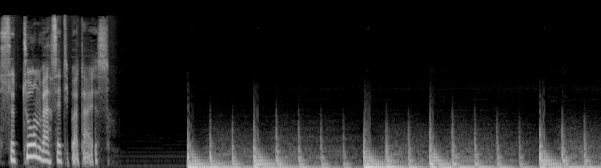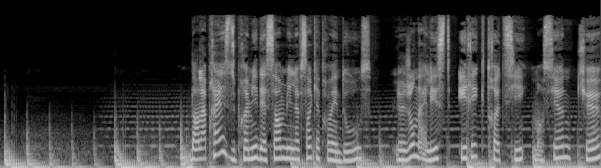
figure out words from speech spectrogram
se tournent vers cette hypothèse. Dans la presse du 1er décembre 1992, le journaliste Éric Trottier mentionne que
